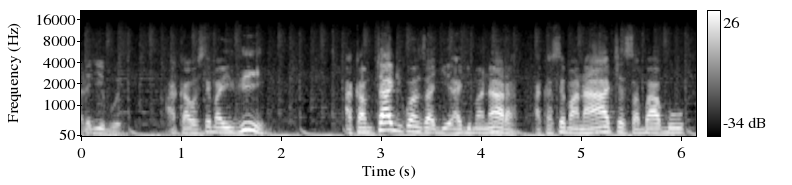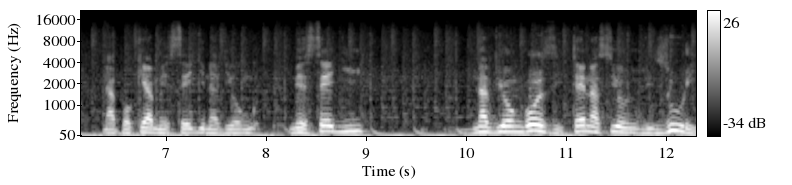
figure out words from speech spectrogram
Alijibu eh. akasema hivi, akamtagi kwanza Haji, Haji Manara akasema naacha sababu napokea meseji na viongo, meseji na viongozi tena sio vizuri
